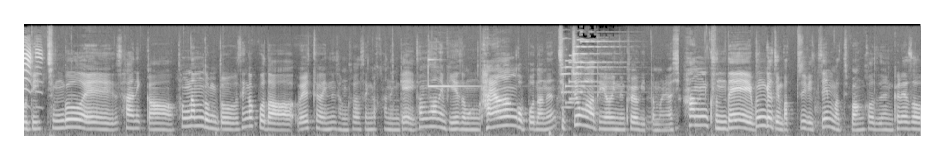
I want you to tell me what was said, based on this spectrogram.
어디? 중구에 사니까 성남동도 생각보다 메리트가 있는 장소라 생각하는 게 삼선에 비해서 뭔가 다양한 것보다는 집중화되어 있는 구역이 있단 말이야. 한 군데에 숨겨진 맛집이 찐 맛집 많거든. 그래서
